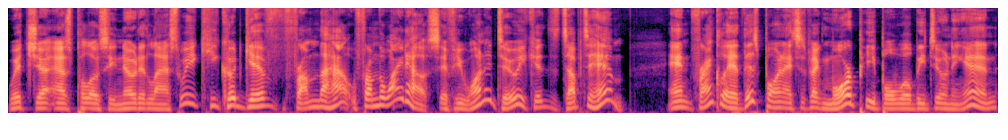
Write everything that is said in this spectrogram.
which, uh, as Pelosi noted last week, he could give from the house, from the White House if he wanted to. He could. It's up to him. And frankly, at this point, I suspect more people will be tuning in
